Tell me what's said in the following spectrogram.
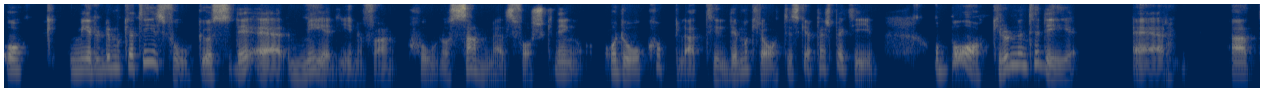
Och Mediedemokratis fokus det är medieinnovation och samhällsforskning och då kopplat till demokratiska perspektiv. Och bakgrunden till det är att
